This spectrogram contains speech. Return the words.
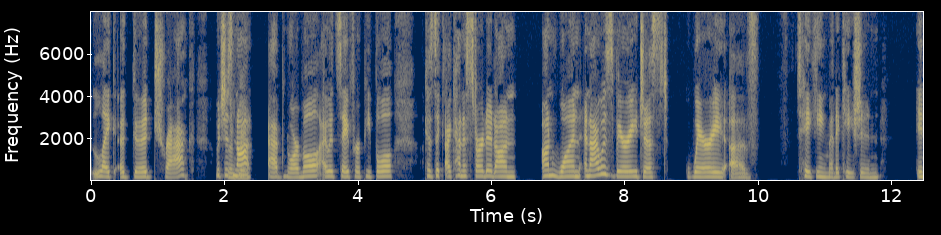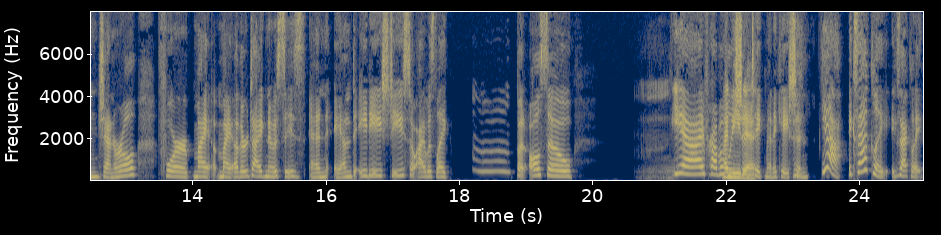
like a good track, which is not mm-hmm. abnormal, I would say, for people because I kind of started on on one and I was very just wary of taking medication in general for my my other diagnoses and and ADHD. So I was like, mm, but also, yeah, I probably I should it. take medication. yeah, exactly, exactly.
